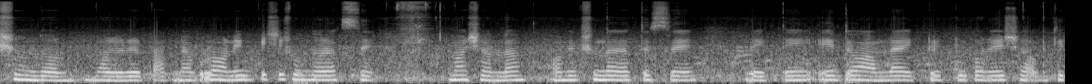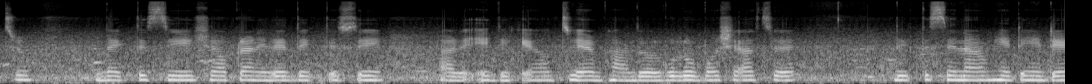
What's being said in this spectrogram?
সুন্দর। ময়ূরের পাখনাগুলো অনেক বেশি সুন্দর লাগছে। মাসাল্লাহ অনেক সুন্দর লাগতেছে। দেখতে, এই তো আমরা একটু একটু করে সব কিছু দেখতেছি, সব প্রাণীদের দেখতেছি। আর এদিকে হচ্ছে ভাঁদরগুলো বসে আছে। দেখতেছিলাম হেঁটে হেঁটে।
